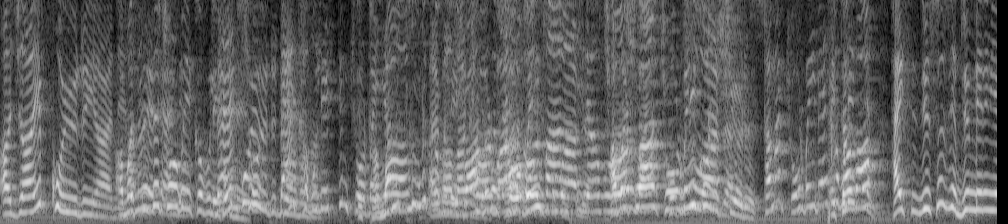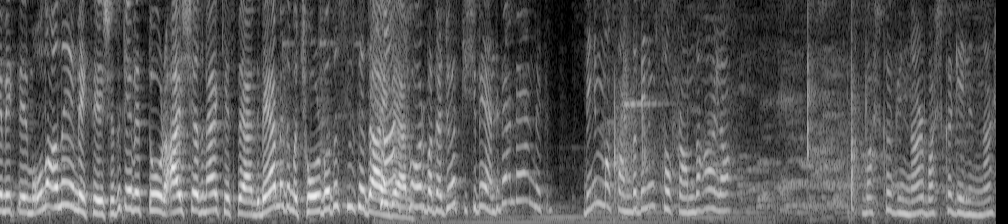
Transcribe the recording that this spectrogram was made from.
acayip koyuydu yani. Ama siz de Hanımefendi, çorbayı kabul ben ettiniz. çor- Koyuydu Ben çorbanız. kabul ettim çorbayı. tamam. Yanıklığını Ay kabul vallahi ettim. Şu anda da Çorba, çorbayı çorba vardı. Ama şu an çorbayı kokusu vardı. konuşuyoruz. Tamam çorbayı ben kabul E tamam. ettim. Hayır siz diyorsunuz ya dün benim yemeklerimi onu ana yemekte yaşadık. Evet doğru. Ayşe Hanım herkes beğendi. Beğenmedi ama çorbada siz de Şu dahil an beğendiniz. çorbada 4 kişi beğendi, ben beğenmedim. Benim masamda, benim soframda hala başka günler, başka gelinler.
